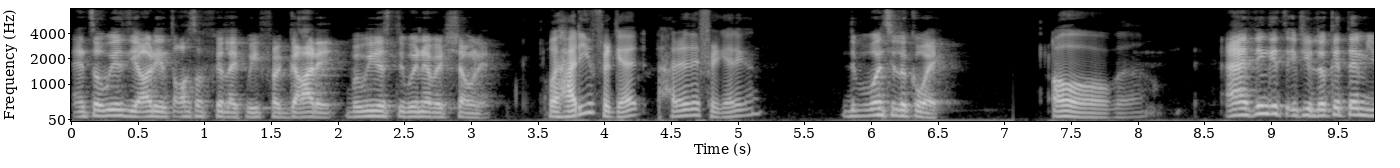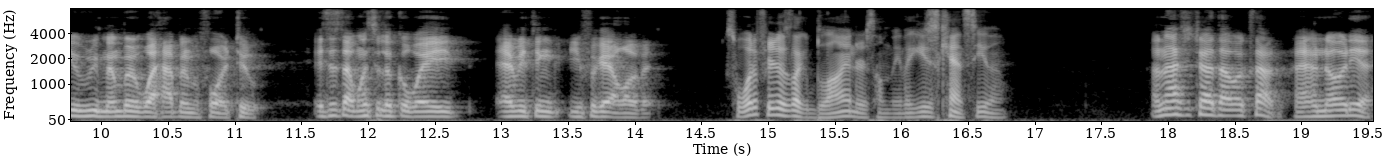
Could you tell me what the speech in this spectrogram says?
And so we as the audience also feel like we forgot it, but we just we never shown it. Wait, how do you forget? How did they forget again? Once you look away, Oh, and I think it's if you look at them, you remember what happened before too. It's just that once you look away, everything you forget all of it. so what if you're just like blind or something? Like you just can't see them. I'm not actually sure how that works out. I have no idea.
